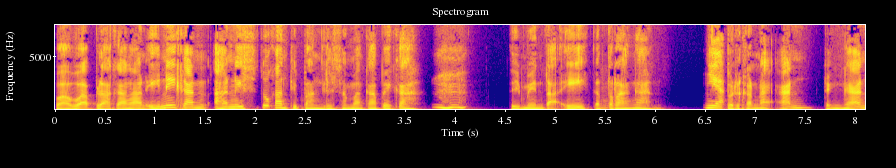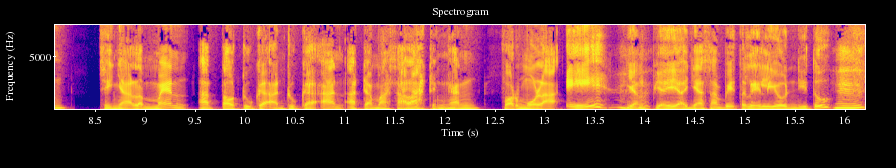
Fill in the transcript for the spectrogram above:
bahwa belakangan ini kan Anies itu kan dipanggil sama KPK, dimintai keterangan Ya. berkenaan dengan sinyalemen atau dugaan-dugaan ada masalah dengan Formula E yang biayanya sampai triliun itu Hmm,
